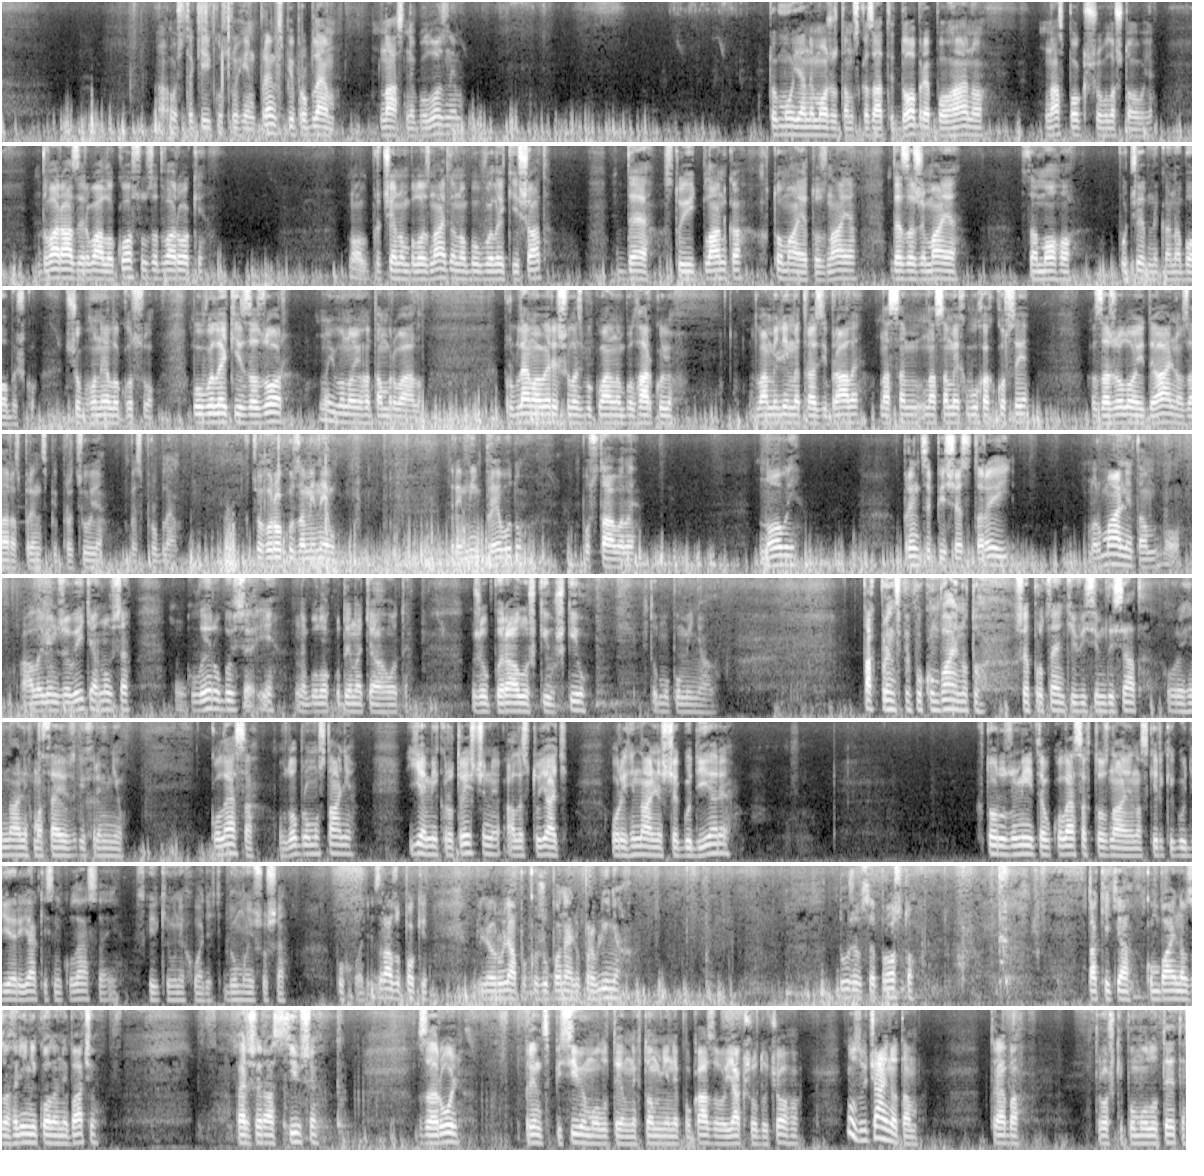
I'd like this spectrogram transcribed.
а ось такий косогін. В принципі, проблем в нас не було з ним. Тому я не можу там сказати добре, погано. Нас поки що влаштовує. Два рази рвало косу за два роки. Ну, причину було знайдено, був великий шат, де стоїть планка, хто має, то знає, де зажимає самого почибника на бобишку, щоб гонило косу. Був великий зазор, ну і воно його там рвало. Проблема вирішилась буквально болгаркою. 2 мм зібрали на, сам, на самих вухах коси. Зажило ідеально, зараз в принципі працює без проблем. Цього року замінив ремінь приводу, поставили новий. В принципі, ще старий, нормальний там, ну, але він вже витягнувся, виробився і не було куди натягувати. Вже впирало шків шків, тому поміняли. Так, в принципі, по комбайну то ще процентів 80 оригінальних масеївських ремнів. Колеса в доброму стані. Є мікротріщини, але стоять оригінальні ще Годієри. Хто розуміється в колесах, то знає, наскільки Годієри якісні колеса і скільки вони ходять. Думаю, що ще походять. Зразу поки біля руля покажу панель управління. Дуже все просто. Так як я комбайна взагалі ніколи не бачив. Перший раз сівши за руль, в принципі, сів і молотив, ніхто мені не показував, як що до чого. Ну, звичайно, там треба трошки помолотити,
